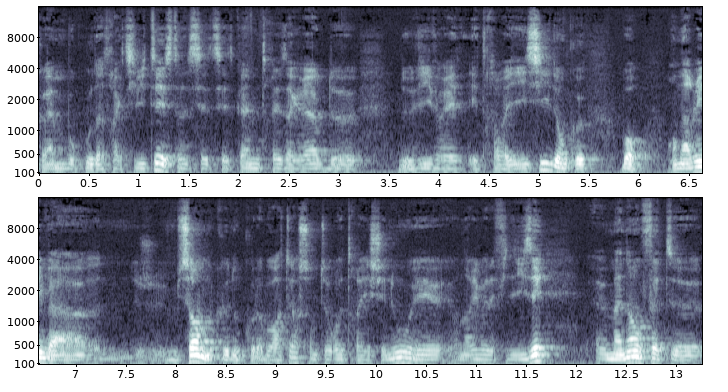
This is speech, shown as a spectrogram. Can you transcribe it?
quand même beaucoup d'attractivité. C'est quand même très agréable de, vivre et, et, travailler ici. Donc, bon, on arrive à il me semble que nos collaborateurs sont heureux de travailler chez nous et on arrive à les fidéliser. Euh, maintenant, vous faites euh,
